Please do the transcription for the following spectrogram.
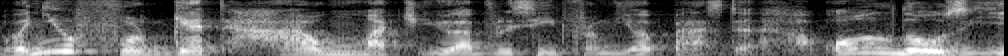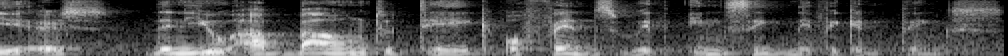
When you forget how much you have received from your pastor all those years, then you are bound to take offense with insignificant things.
